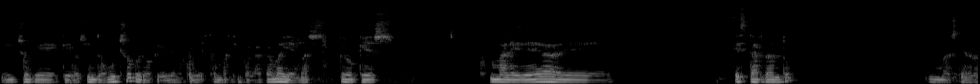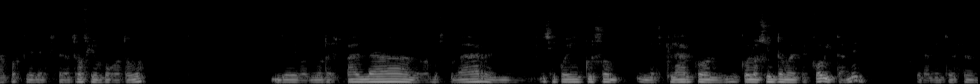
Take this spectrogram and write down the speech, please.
He dicho que, lo siento mucho, pero que yo no podía estar más tiempo en la cama y además creo que es mala idea eh, estar tanto más que nada porque se atrofia un poco todo. Ya digo, dolor de espalda, dolor muscular, y se puede incluso mezclar con, con los síntomas del COVID también, porque también te suelen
